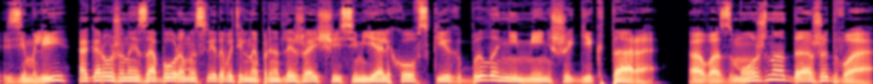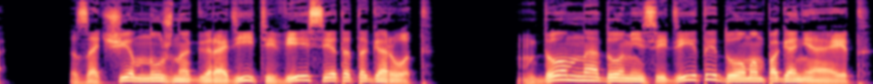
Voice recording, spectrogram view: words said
Земли, огороженной забором и, следовательно, принадлежащей семье Ольховских, было не меньше гектара, а, возможно, даже два. Зачем нужно городить весь этот огород? Дом на доме сидит и домом погоняет.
